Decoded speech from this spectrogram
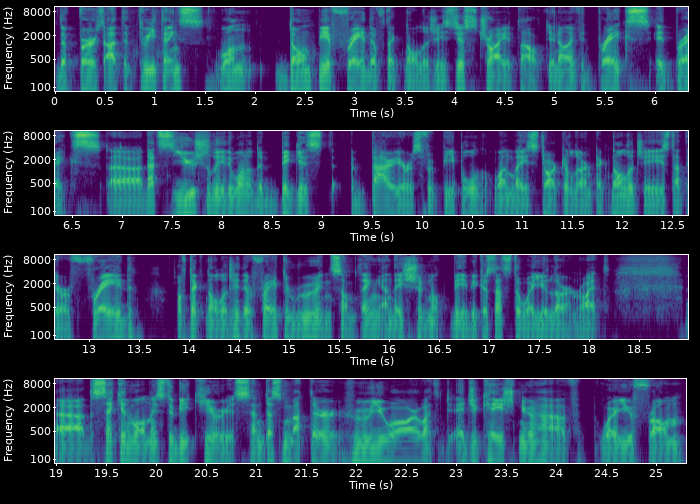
the first uh, the three things. One, don't be afraid of technologies. Just try it out. You know, if it breaks, it breaks. Uh, that's usually the, one of the biggest barriers for people when they start to learn technology is that they're afraid of technology. They're afraid to ruin something, and they should not be because that's the way you learn, right? Uh, the second one is to be curious, and doesn't matter who you are, what education you have, where you're from,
